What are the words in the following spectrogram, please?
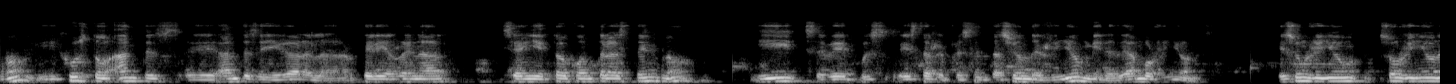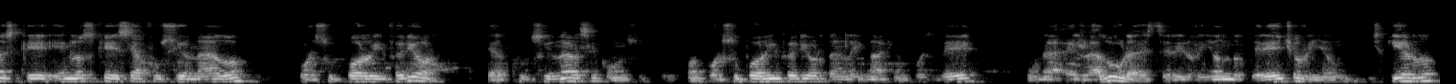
¿no? Y justo antes, eh, antes de llegar a la arteria renal, se inyectó contraste, ¿no? Y se ve, pues, esta representación del riñón, mire, de ambos riñones. Es un riñón, son riñones que, en los que se ha fusionado por su polo inferior, que al fusionarse con por su polo inferior dan la imagen pues de una herradura, este el riñón derecho, riñón izquierdo,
